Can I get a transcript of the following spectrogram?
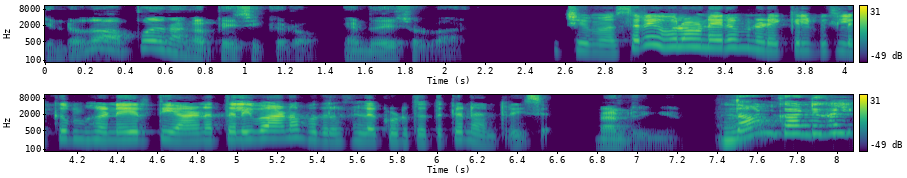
ஏற்படுகின்றதோ அப்போது நாங்கள் பேசிக்கிறோம் என்பதை சொல்வார். நிச்சயமா சார். இவ்வளவு நேரம் என்னுடைய கேள்விகளுக்கு மிக நேர்த்தியான தெளிவான பதில்களை கொடுத்ததுக்கு நன்றி சார். நன்றிங்க. நான்காண்டுகள்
